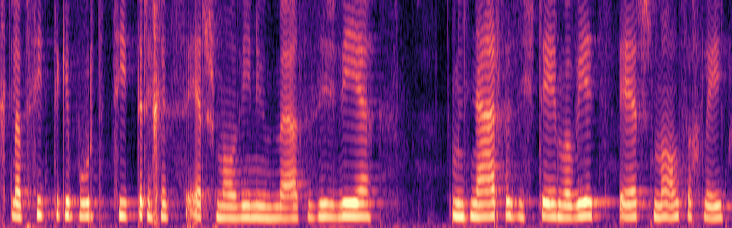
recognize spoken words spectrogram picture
ich glaube, seit der Geburt zittere ich jetzt das erste Mal wie nicht mehr. Also es ist wie mein Nervensystem, das wie jetzt das erste Mal so ein bisschen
